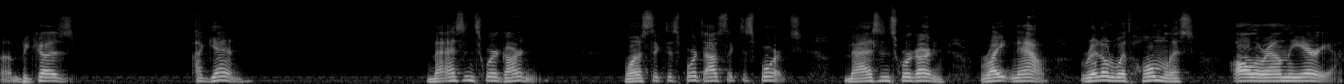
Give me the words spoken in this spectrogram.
Um, because, again, Madison Square Garden. Want to stick to sports? I'll stick to sports. Madison Square Garden, right now, riddled with homeless all around the area.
